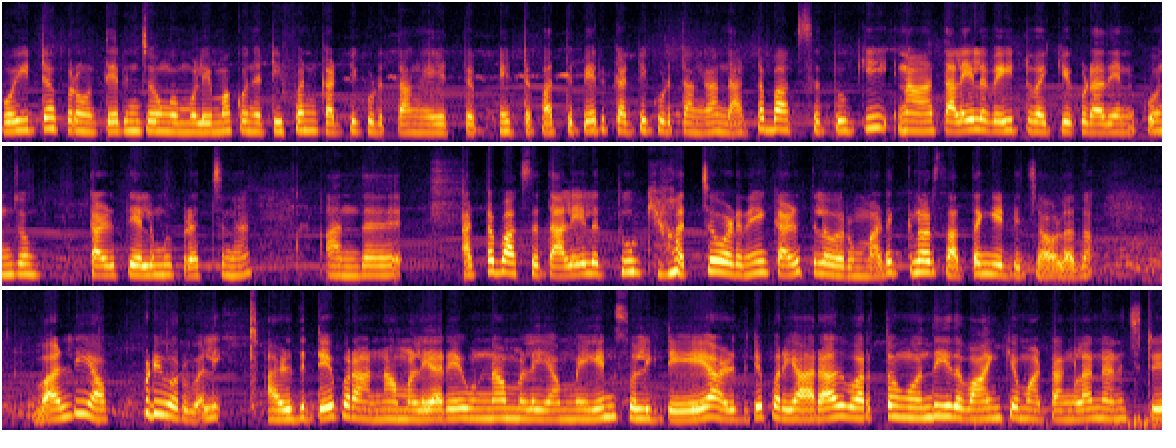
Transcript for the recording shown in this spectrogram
போயிட்டு அப்புறம் தெரிஞ்சவங்க மூலயமா கொஞ்சம் டிஃபன் கட்டி கொடுத்தாங்க. எட்டு எட்டு பத்து பேர் கட்டி கொடுத்தாங்க. அந்த அட்டை பாக்ஸை தூக்கி நான் தலையில் வெயிட் வைக்கக்கூடாது எனக்கு கொஞ்சம் கழுத்து எலும்பு பிரச்சனை. அந்த அட்டை பாக்ஸை தலையில் தூக்கி வச்ச உடனே கழுத்தில் ஒரு மடக்குன்னு ஒரு சத்தம் கேட்டுச்சு. அவ்வளோதான் வலி அப்படி ஒரு வலி. அழுதுகிட்டே போகிறேன் அண்ணாமலையாரே உண்ணாமலை அம்மையேன்னு சொல்லிக்கிட்டே அழுதுகிட்டே போகிறேன் யாராவது ஒருத்தவங்க வந்து இதை வாங்கிக்க மாட்டாங்களான்னு நினச்சிட்டு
